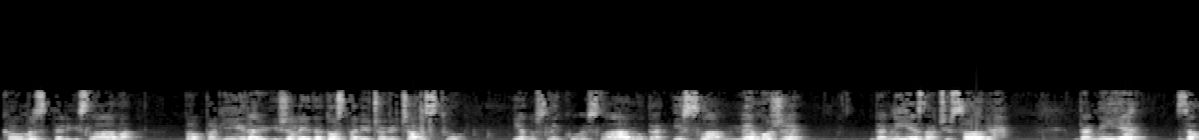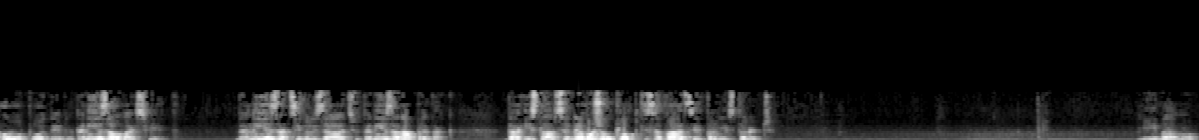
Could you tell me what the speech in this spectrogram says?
kao mrzitelji islama, propagiraju i žele da dostave čovječanstvu jednu sliku o islamu, da islam ne može, da nije, znači, salih, da nije za ovo podneblje, da nije za ovaj svijet, da nije za civilizaciju, da nije za napredak, da islam se ne može uklopiti sa 21. stoljećem. Mi imamo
